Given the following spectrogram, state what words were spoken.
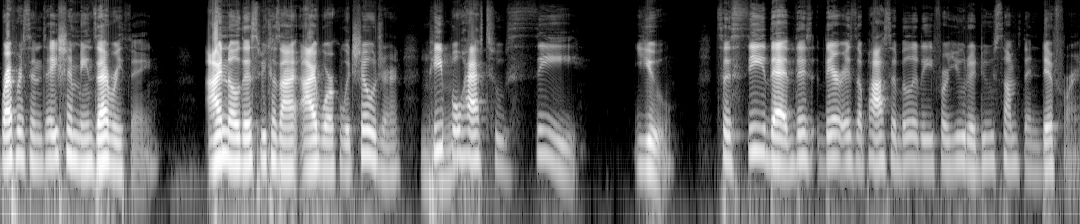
representation means everything. I know this because I, I work with children. Mhm. People have to see you to see that this there is a possibility for you to do something different.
